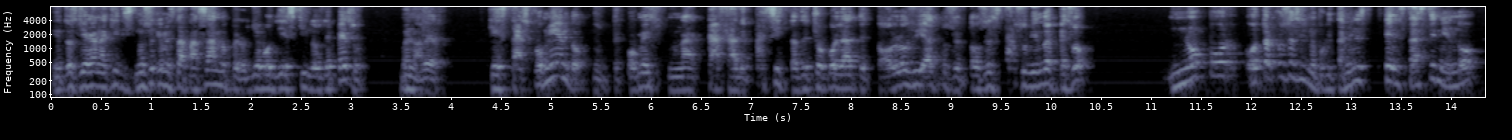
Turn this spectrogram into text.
Y entonces llegan aquí y dicen, no sé qué me está pasando, pero llevo 10 kilos de peso. Bueno, a ver, ¿qué estás comiendo? Pues te comes una caja de pasitas de chocolate todos los días, pues entonces estás subiendo de peso, no por otra cosa, sino porque también estás teniendo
